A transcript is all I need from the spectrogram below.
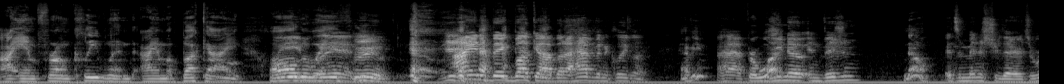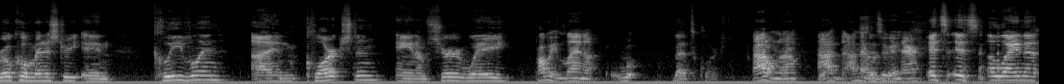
I am from Cleveland. I am a Buckeye all the way through. Cleveland. I ain't a big Buckeye, but I have been to Cleveland. Have you? I have. For what? Do you know Envision? No. It's a ministry there. It's a real cool ministry in Cleveland, in Clarkston, and I'm sure way. Probably Atlanta. w- That's Clarkston. I don't know. I, I've never It's been okay. there. It's it's Atlanta,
